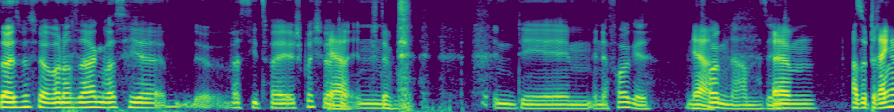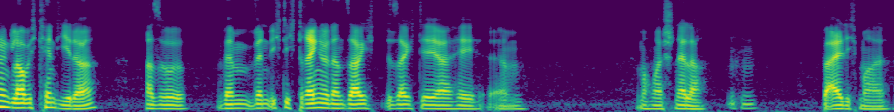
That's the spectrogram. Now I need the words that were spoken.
So, jetzt müssen wir aber noch sagen, was hier, äh, was die zwei Sprichwörter Ja, in, stimmt. in dem, in der Folge, in Ja. den Folgennamen sind. Ähm, also drängeln, glaube ich, kennt jeder. Also wenn, wenn ich dich drängel, dann sage ich, sag ich dir ja, hey, ähm, mach mal schneller, Mhm. beeil dich mal.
